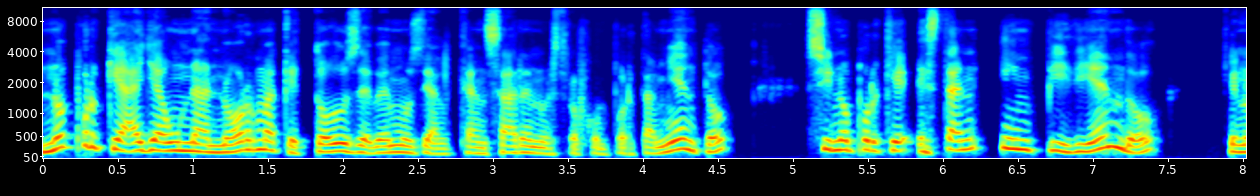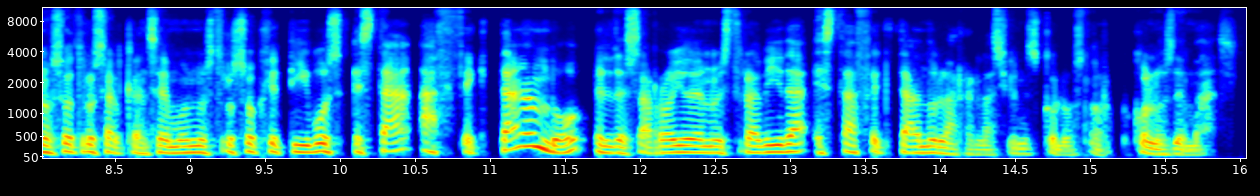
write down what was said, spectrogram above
No porque haya una norma que todos debemos de alcanzar en nuestro comportamiento, sino porque están impidiendo que nosotros alcancemos nuestros objetivos, está afectando el desarrollo de nuestra vida, está afectando las relaciones con los, con los demás.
